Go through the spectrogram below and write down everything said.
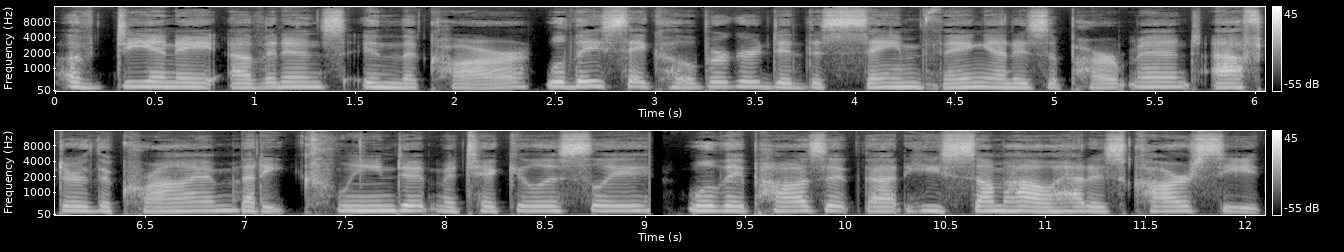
of DNA evidence in the car? Will they say Kohberger did the same thing at his apartment after the crime, that he cleaned it meticulously? Will they posit that he somehow had his car seat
